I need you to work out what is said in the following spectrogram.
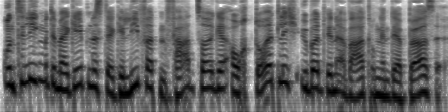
und sie liegen mit dem Ergebnis der gelieferten Fahrzeuge auch deutlich über den Erwartungen der Börse.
